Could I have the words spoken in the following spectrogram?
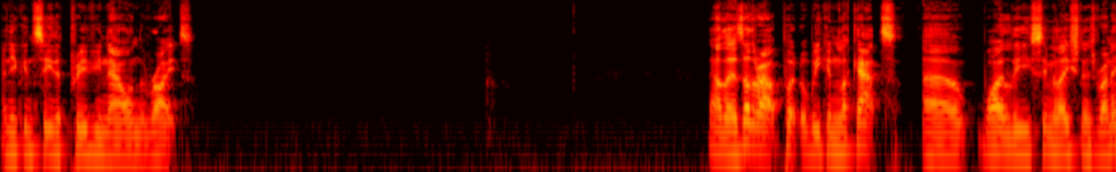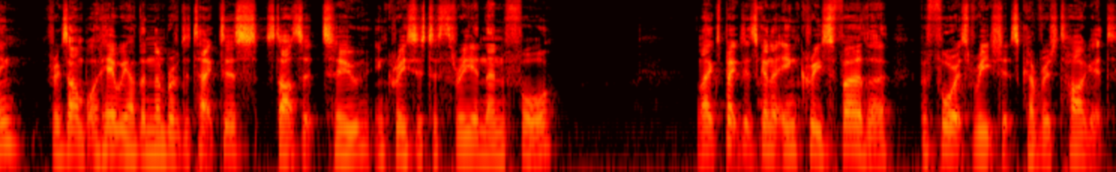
And you can see the preview now on the right. Now there's other output that we can look at uh, while the simulation is running. For example, here we have the number of detectors, starts at 2, increases to 3 and then 4. And I expect it's going to increase further before it's reached its coverage target.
